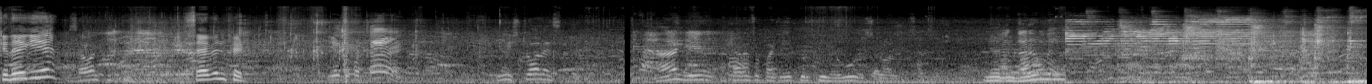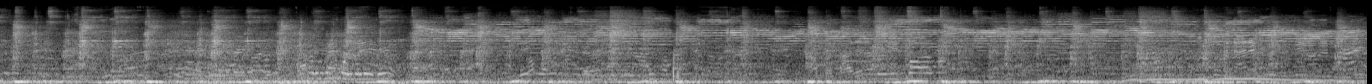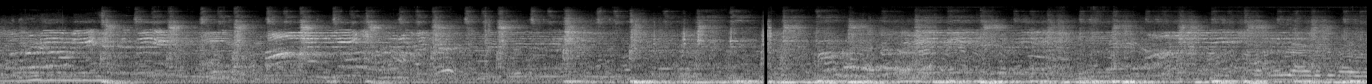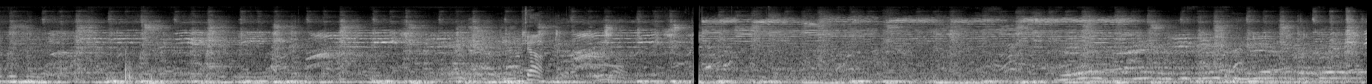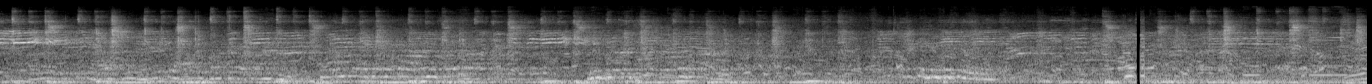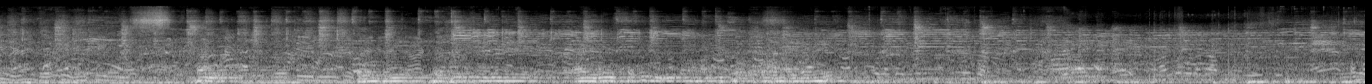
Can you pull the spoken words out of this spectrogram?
कितने की है? सेवन फिट सेवन फिट ये दुपट्टा है। ये स्टॉल है सर हाँ ये अठारह सौ पचास कुर्ती है वो स्टॉल क्या?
